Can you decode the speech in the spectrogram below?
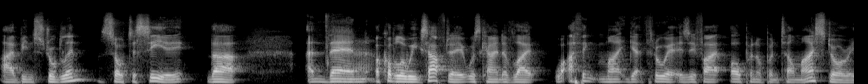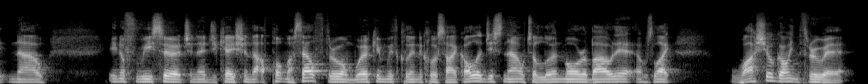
I've been struggling. So to see it, that, and then Yeah. a couple of weeks after, it was kind of like what I think might get through it is if I open up and tell my story. Now, enough research and education that I've put myself through. I'm working with clinical psychologists now to learn more about it. I was like, whilst you're going through it,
